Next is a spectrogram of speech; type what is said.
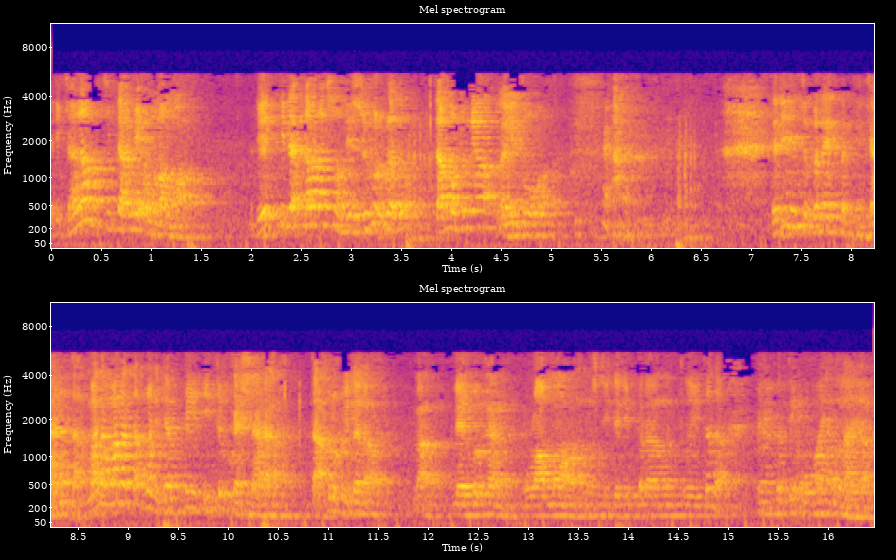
Jadi kalau kita ambil ulama, dia tidak tahu langsung dia zuhud pula tu, tak mau dunia lain tu. Jadi itu penting. Jangan tak mana-mana tak boleh tapi itu bukan syarat. Tak perlu kita nak nak labelkan ulama mesti jadi perdana menteri itu tak. Yang penting orang yang layak.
